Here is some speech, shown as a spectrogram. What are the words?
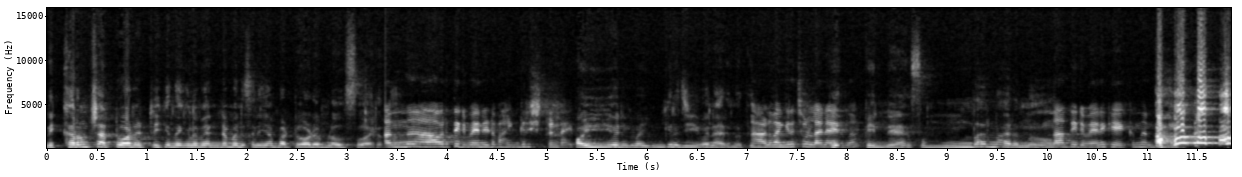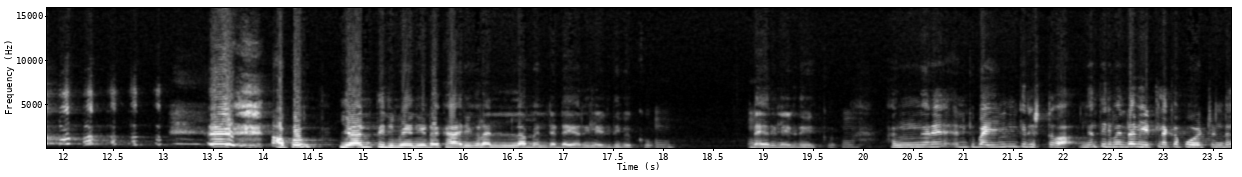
നിക്കറും ഷർട്ടുമാണ് ഇട്ടിരിക്കുന്നെങ്കിലും എന്റെ മനസ്സിൽ ഞാൻ പട്ടുപാടും ബ്ലൗസും ആയിരുന്നു. അന്ന് ആ ഒരു തിരുമേനിയുടെ ഭയങ്കര ഇഷ്ടമുണ്ടായിരുന്നു അയ്യോ എനിക്ക് ഭയങ്കര ജീവനായിരുന്നു. തിരുമേനി. ആൾ ഭയങ്കര ചുള്ളനായിരുന്നു. പിന്നെ സുന്ദരനായിരുന്നു. എന്നാ തിരുമേനി കേൾക്കുന്നുണ്ട് അപ്പം ഞാൻ തിരുമേനിയുടെ കാര്യങ്ങളെല്ലാം എന്റെ ഡയറിയിൽ എഴുതി വെക്കും. ഡയറിയിൽ എഴുതി വെക്കും. അങ്ങനെ എനിക്ക് ഭയങ്കര ഇഷ്ടമാണ് ഞാൻ തിരുമേനിയുടെ വീട്ടിലൊക്കെ പോയിട്ടുണ്ട്.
